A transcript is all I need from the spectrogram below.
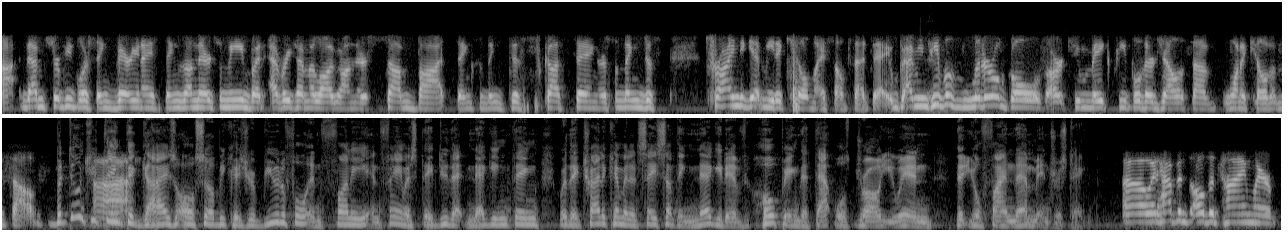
I'm sure people are saying very nice things on there to me, but every time I log on, there's some bot saying something disgusting or something just trying to get me to kill myself that day. I mean, people's literal goals are to make people they're jealous of want to kill themselves. But don't you think uh, that guys also, because you're beautiful and funny and famous, they do that negging thing where they try to come in and say something negative, hoping that that will draw you in, that you'll find them interesting. Oh, it happens all the time where,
